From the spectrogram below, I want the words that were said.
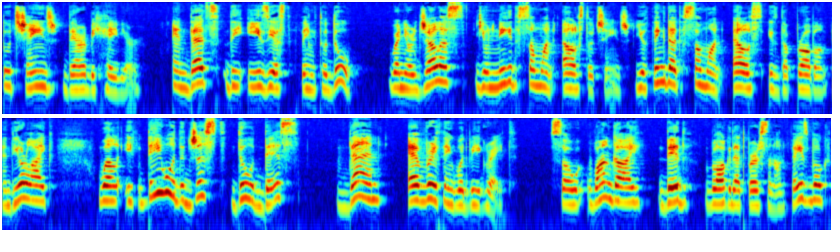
to change their behavior. And that's the easiest thing to do when you're jealous, you need someone else to change. You think that someone else is the problem, and you're like, well, if they would just do this, then everything would be great. So one guy did block that person on Facebook,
